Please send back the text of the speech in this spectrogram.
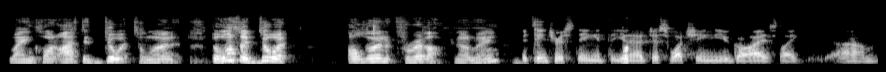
way inclined. I have to do it to learn it. But once I do it, I'll learn it forever. You know what I mean? It's interesting, you know, just watching you guys, like, um,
